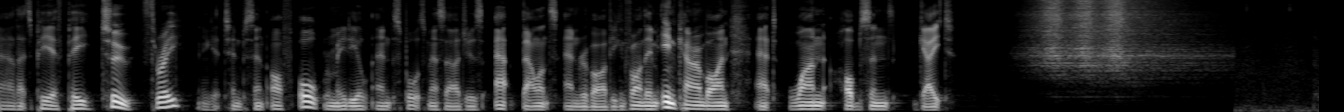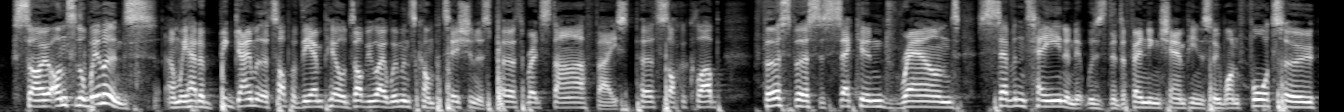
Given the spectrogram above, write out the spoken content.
Uh, that's PFP23. You get 10% off all remedial and sports massages at Balance and Revive. You can find them in Currambine at 1 Hobson's Gate. So on to the women's, and we had a big game at the top of the NPL WA women's competition as Perth Red Star faced Perth Soccer Club first versus second round 17 and it was the defending champions who won 4-2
